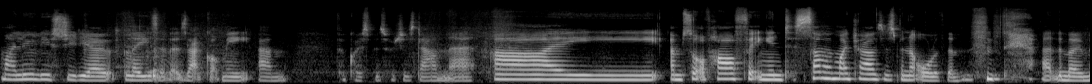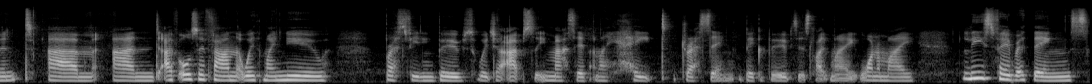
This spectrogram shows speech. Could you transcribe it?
my Loulou Studio blazer that Zach got me um, for Christmas, which is down there. I am sort of half fitting into some of my trousers, but not all of them at the moment. Um, and I've also found that with my new breastfeeding boobs, which are absolutely massive, and I hate dressing big boobs. It's like my one of my least favorite things.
